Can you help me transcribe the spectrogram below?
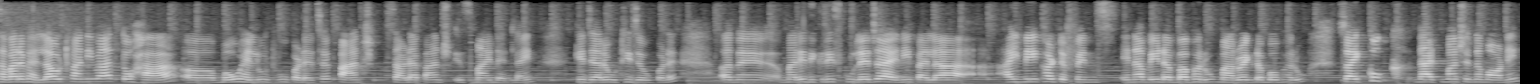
સવારે વહેલા ઉઠવાની વાત, તો હા બહુ વહેલું ઉઠવું પડે છે. પાંચ, સાડા પાંચ ઇઝ માય ડેડલાઇન કે જ્યારે ઉઠી જવું પડે. અને મારી દીકરી સ્કૂલે જાય, એની પહેલાં આઈ મેક હર ટિફિન્સ એના બે ડબ્બા ભરું, મારો એક ડબ્બો ભરું. So I cook that much in the morning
